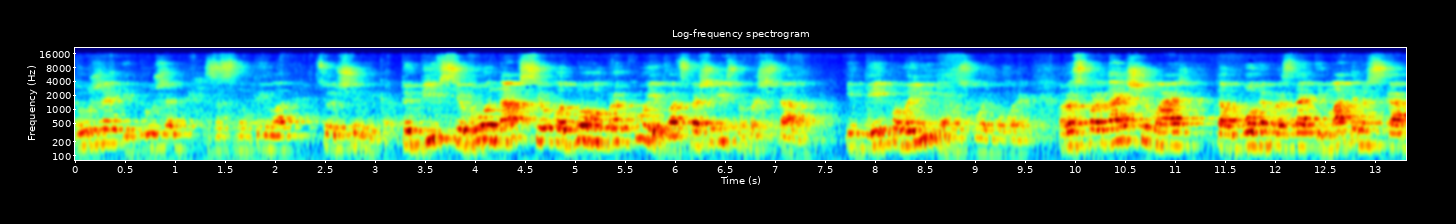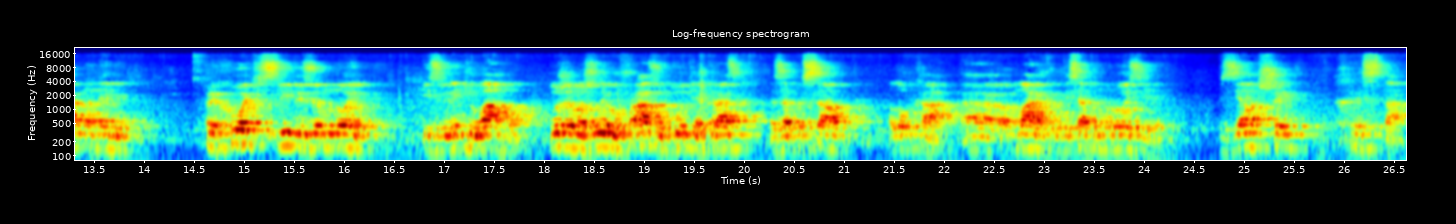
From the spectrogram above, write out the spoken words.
дуже і дуже засмутила цього чоловіка. Тобі всього навсього одного бракує. 21 вірш ми прочитали. Іди повеління, Господь говорить. Розпродай, що маєш, та в Богом роздай, і матимеш скарб на небі. Приходь, слідуй за мною. І зверніть увагу. Дуже важливу фразу тут якраз записав Лука, Марк в 10 розділі. Взявши Христа.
